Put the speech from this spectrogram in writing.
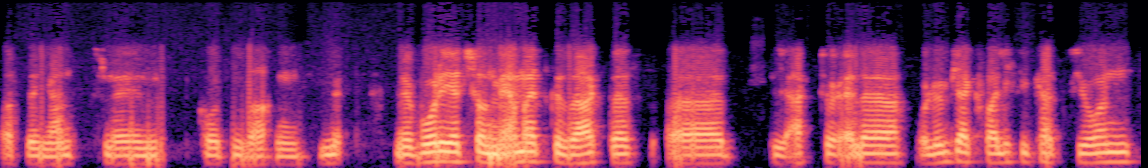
aus den ganz schnellen, kurzen Sachen. Mir, mir wurde jetzt schon mehrmals gesagt, dass äh, die aktuelle Olympia-Qualifikation,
